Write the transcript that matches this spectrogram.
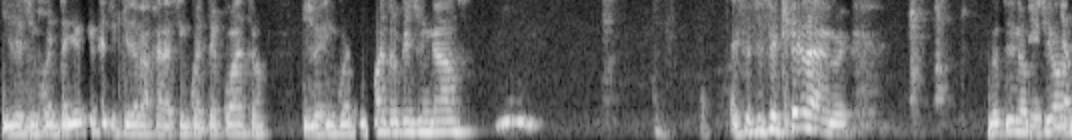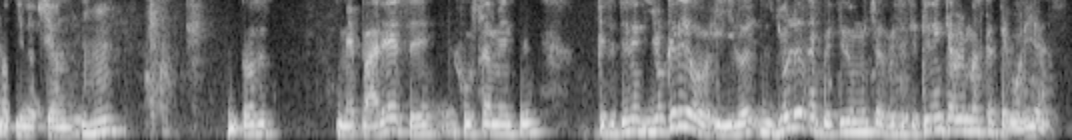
Y el de 58 que se quiere bajar a 54. Y el de 54, ¿qué chingados? Ese sí se queda, güey. No tiene opción. Ya no tiene opción. Entonces, me parece justamente que se tienen, yo creo, y yo lo he repetido muchas veces, se tienen que abrir más categorías.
